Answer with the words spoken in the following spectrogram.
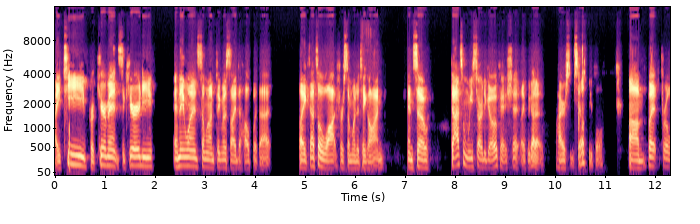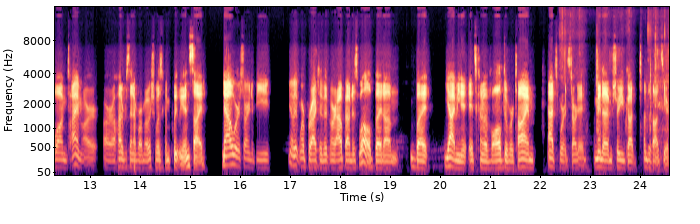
IT, procurement, security, and they wanted someone on Figma side to help with that. Like that's a lot for someone to take on, and so that's when we started to go, okay, shit, like we got to hire some salespeople. Um, but for a long time, our our 100% of our motion was completely inside. Now we're starting to be you know, a bit more proactive, a bit more outbound as well. But um, but yeah, I mean, it, it's kind of evolved over time. That's where it started. Amanda, I'm sure you've got tons of thoughts here.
